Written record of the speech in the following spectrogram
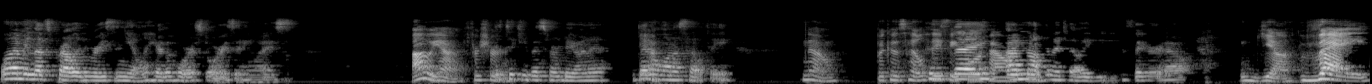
Well, I mean that's probably the reason you only hear the horror stories, anyways, Oh yeah, for sure. is to keep us from doing it. They Yeah. don't want us healthy. No, because healthy Who's people they? are powerful. I'm not going to tell you. You can figure it out. Yeah, they.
